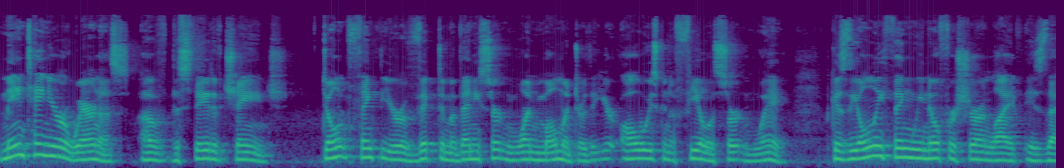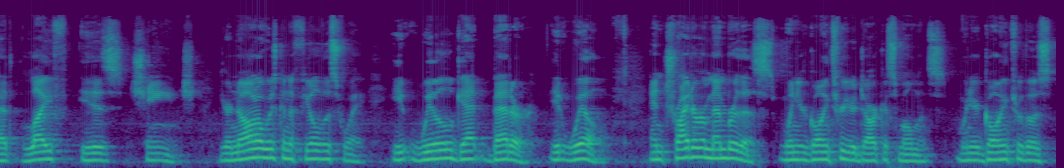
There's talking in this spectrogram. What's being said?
Maintain your awareness of the state of change. Don't think that you're a victim of any certain one moment or that you're always going to feel a certain way. Because the only thing we know for sure in life is that life is change. You're not always going to feel this way. It will get better. It will. And try to remember this when you're going through your darkest moments, when you're going through those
